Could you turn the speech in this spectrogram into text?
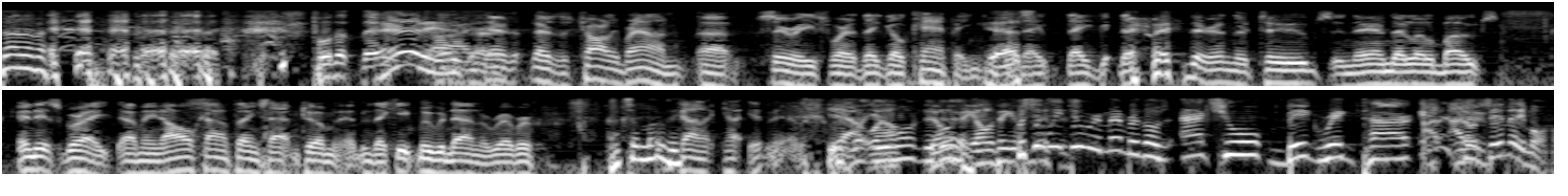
son of a. Pull up there. There it is. All right, there's, there's a Charlie Brown uh, series where they go camping. Yes. They they they're, they're in their tubes and they're in their little boats, and it's great. I mean, all kind of things happen to them. They keep moving down the river. That's a movie. Kind of, Yeah, what well, you to the only do. thing- the only thing but see, we do remember those actual big rig tire. I, I don't see them anymore.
